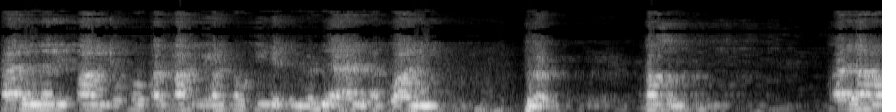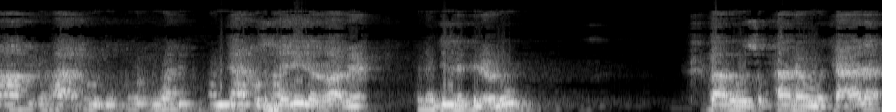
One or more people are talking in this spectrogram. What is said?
هذا الذي قال فوق القهر والفوقية العليا عن الأكوان. نعم. فصل هذا مراتبها عروج الروح والأملاك. الدليل الرابع من أدلة العلو إخباره سبحانه وتعالى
